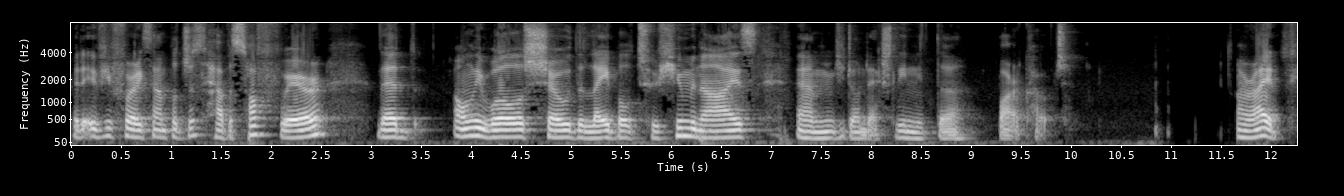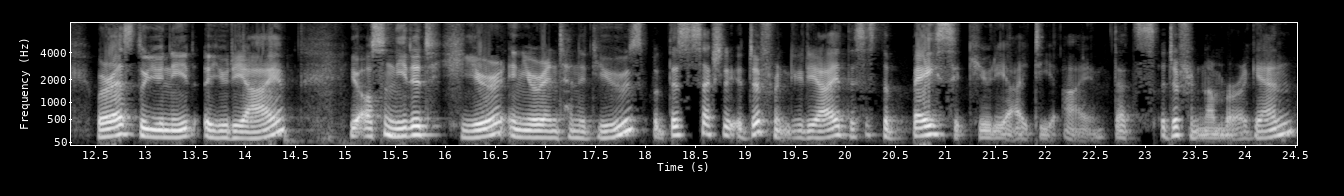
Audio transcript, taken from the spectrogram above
But if you, for example, just have a software that only will show the label to human eyes, um, you don't actually need the barcode. All right. Whereas do you need a UDI? You also need it here in your intended use, but this is actually a different UDI. This is the basic UDI DI. That's a different number again.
